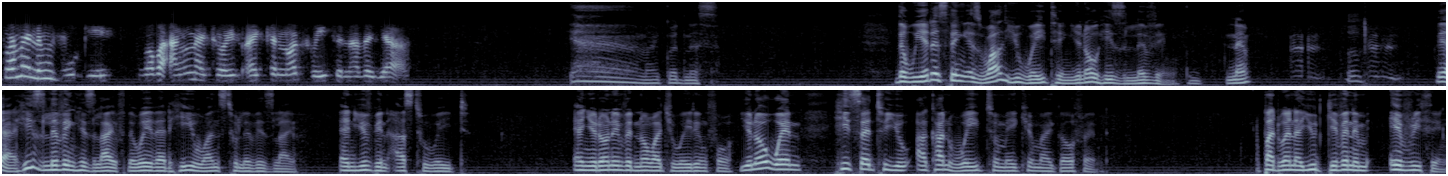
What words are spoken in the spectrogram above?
Kwamele ngivuke ngoba angina choice. I cannot wait another year. Yeah, my goodness. The weirdest thing is while you waiting, you know he's living. No? Mm-hmm. Yeah, he's living his life the way that he wants to live his life. And you've been asked to wait. And you don't even know what you're waiting for. You know when he said to you, I can't wait to make you my girlfriend. But when are you given him everything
